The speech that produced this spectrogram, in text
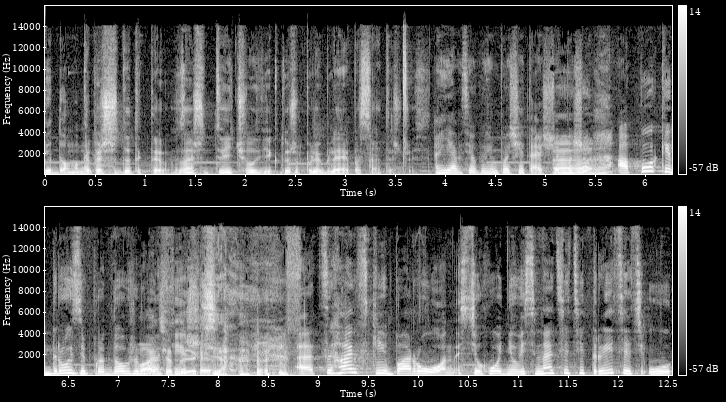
відомими. Ти пишеш детектив. Знаєш, твій чоловік дуже полюбляє писати щось. А Я всього потім почитаю, що Ага. пишу. А поки, друзі, продовжимо Бачите, як я. Е, Циганський барон сьогодні о 18.30 у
